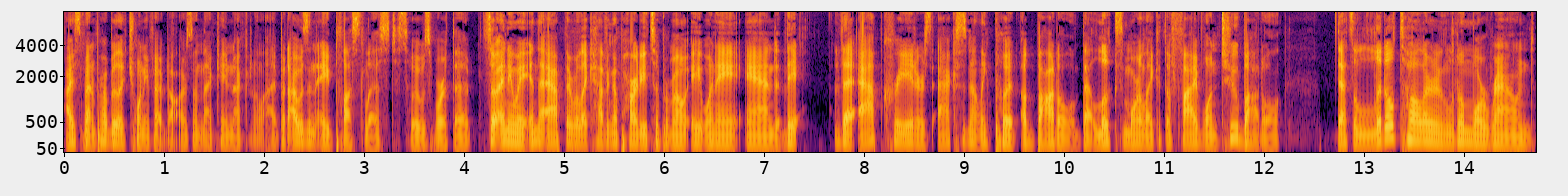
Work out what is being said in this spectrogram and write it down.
I spent probably like $25 on that game, not gonna lie, but I was an A plus list, so it was worth it. So anyway, in the app, they were like having a party to promote 818 and they the app creators accidentally put a bottle that looks more like the 512 bottle that's a little taller and a little more round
